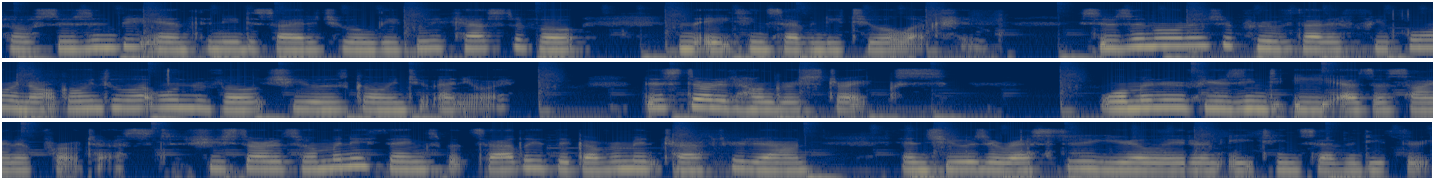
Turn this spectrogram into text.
so Susan B. Anthony decided to illegally cast a vote in the 1872 election. Susan wanted to prove that if people were not going to let women vote, she was going to anyway. This started hunger strikes woman refusing to eat as a sign of protest. She started so many things, but sadly the government tracked her down and she was arrested a year later in 1873.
